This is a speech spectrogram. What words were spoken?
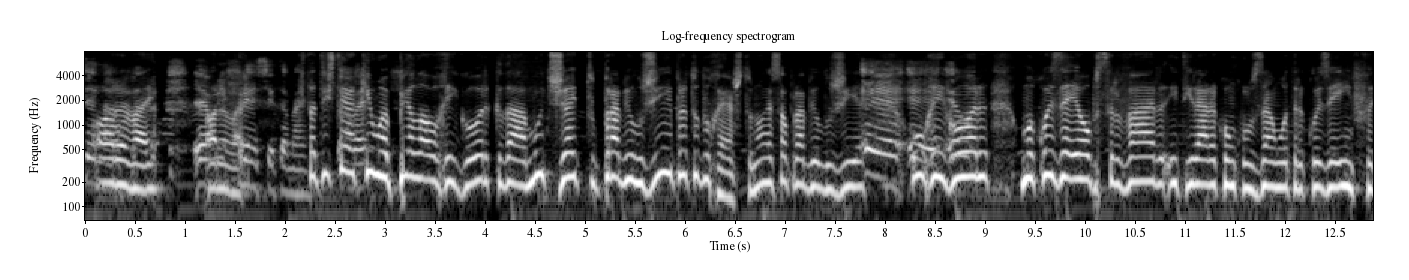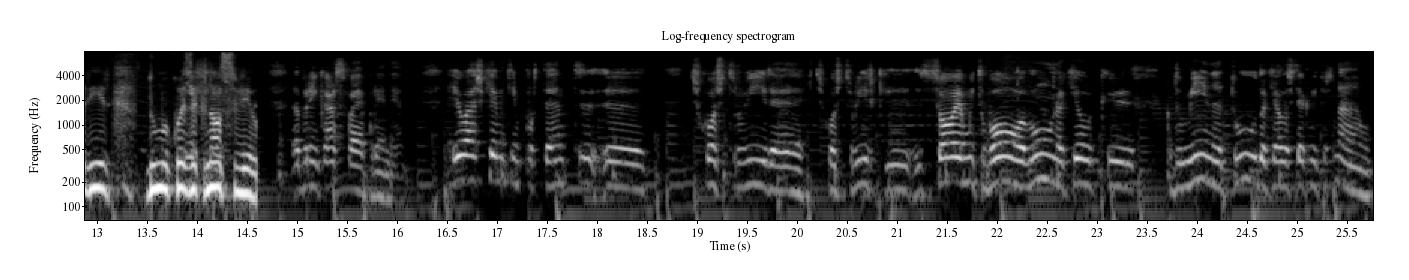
É, não. Ora bem, É uma ora bem. inferência também. Portanto, isto Está é aqui bem? um apelo ao rigor que dá muito jeito para a biologia e para tudo o resto, não é só para a biologia. É, o é, rigor, uma coisa é observar e tirar a conclusão, outra coisa é inferir de uma coisa que não se viu. a brincar se vai aprendendo. Eu acho que é muito importante eh, desconstruir, eh, desconstruir que só é muito bom o aluno, aquele que, que domina tudo, aquelas técnicas. Não.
